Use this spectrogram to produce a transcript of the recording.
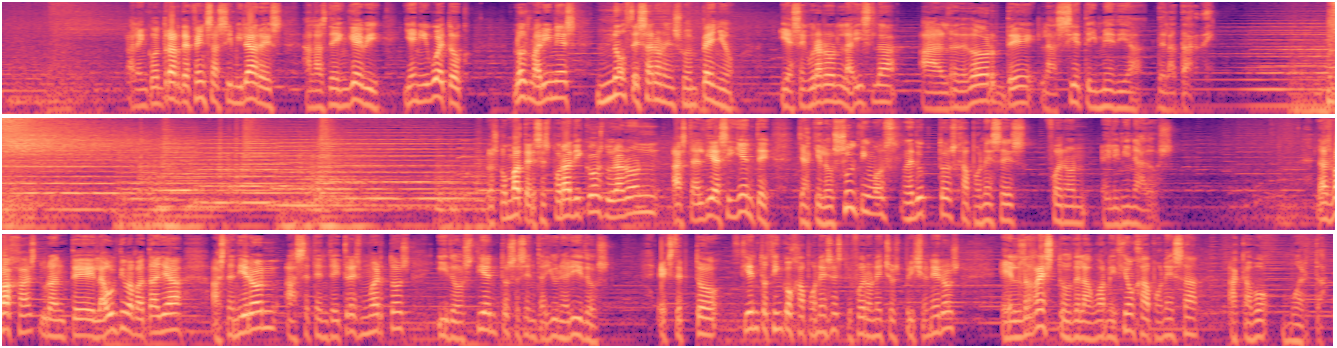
Al encontrar defensas similares a las de Engebi y Eniwetok, los marines no cesaron en su empeño y aseguraron la isla alrededor de las siete y media de la tarde. Los combates esporádicos duraron hasta el día siguiente, ya que los últimos reductos japoneses fueron eliminados. Las bajas durante la última batalla ascendieron a 73 muertos y 261 heridos. Excepto 105 japoneses que fueron hechos prisioneros, el resto de la guarnición japonesa acabó muerta.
